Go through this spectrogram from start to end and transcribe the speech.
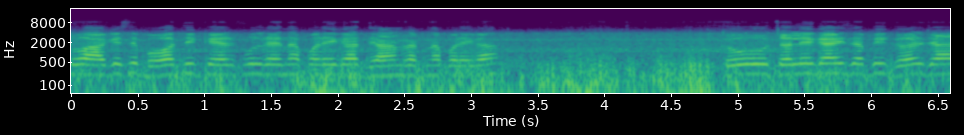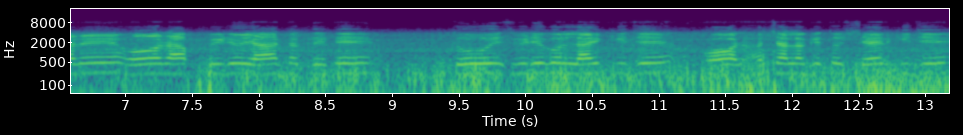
तो आगे से बहुत ही केयरफुल रहना पड़ेगा, ध्यान रखना पड़ेगा। तो चले गाइज़ अभी घर जा रहे हैं और आप वीडियो यहाँ तक देखें तो इस वीडियो को लाइक कीजिए और अच्छा लगे तो शेयर कीजिए।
